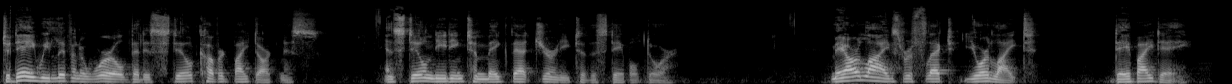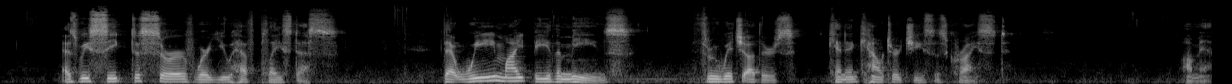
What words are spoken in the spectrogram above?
Today we live in a world that is still covered by darkness and still needing to make that journey to the stable door. May our lives reflect your light day by day as we seek to serve where you have placed us, that we might be the means through which others can encounter Jesus Christ. Amen.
